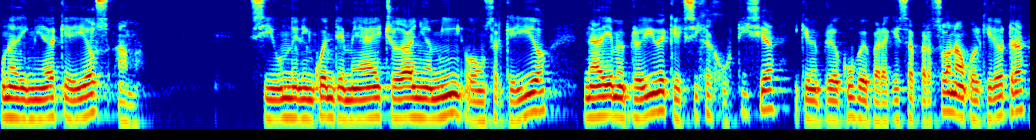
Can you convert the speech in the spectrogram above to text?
una dignidad que Dios ama. Si un delincuente me ha hecho daño a mí o a un ser querido, Nadie me prohíbe que exija justicia y que me preocupe para que esa persona o cualquier otra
